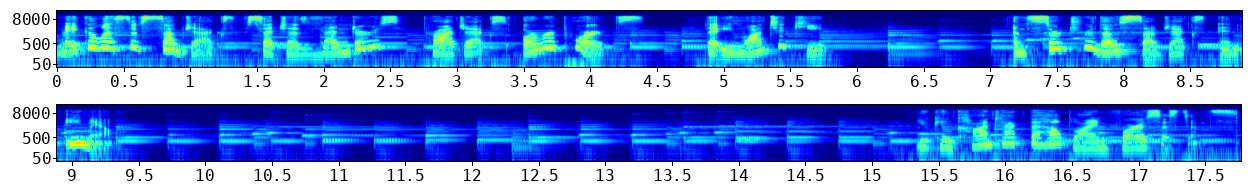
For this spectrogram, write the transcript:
Make a list of subjects such as vendors, projects, or reports that you want to keep and search for those subjects in email. You can contact the helpline for assistance.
